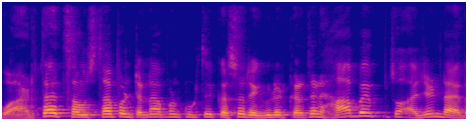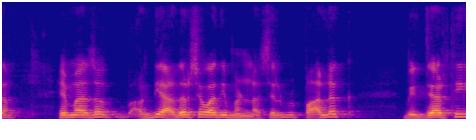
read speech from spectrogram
वाढतायत संस्था पण त्यांना आपण कुठेतरी कसं रेग्युलेट करायचं आणि हा बे जो अजेंडा आहे ना हे माझं अगदी आदर्शवादी म्हणणं असेल. पालक विद्यार्थी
